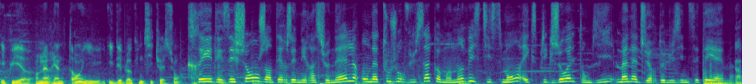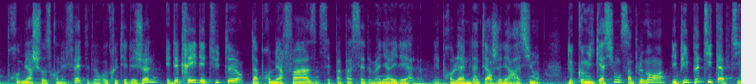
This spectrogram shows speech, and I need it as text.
Et puis euh, en un rien de temps, il, il débloque une situation. Créer des échanges intergénérationnels, on a toujours vu ça comme un investissement, explique Joël Tanguy, manager de l'usine CTM. La première chose qu'on ait faite, c'est de recruter des jeunes et de créer des tuteurs. La première phase, c'est pas passé de manière idéale. Les problèmes d'intergénération, de communication simplement. Hein. Et puis petit à petit,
